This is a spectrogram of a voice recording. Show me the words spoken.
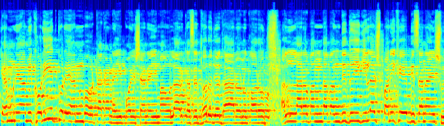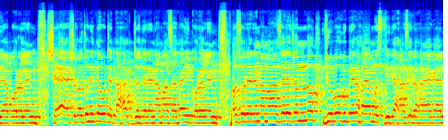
কেমনে আমি খরিদ করে আনব? টাকা নেই, পয়সা নেই, মাওলার কাছে ধৈর্য ধারণ করো। আল্লাহর বান্দা বান্দি দুই গিলাস পানি খেয়ে বিছানায় শুয়ে পড়লেন। শেষ রজনীতে উঠে তাহাজ্জুদের নামাজ আদায় করলেন। ফজরের নামাজের জন্য যুবক বের হয়ে মসজিদে হাজির হয়ে গেল।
